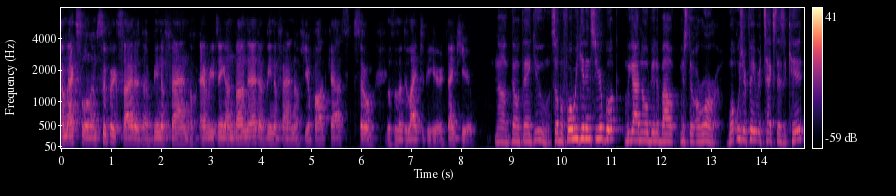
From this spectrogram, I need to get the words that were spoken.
I'm excellent. I'm super excited. I've been a fan of everything Unbound Ed. I've been a fan of your podcast. So this is a delight to be here. Thank you. No, no, thank you. So before we get into your book, we got to know a bit about Mr. Arora. What was your favorite text as a kid?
